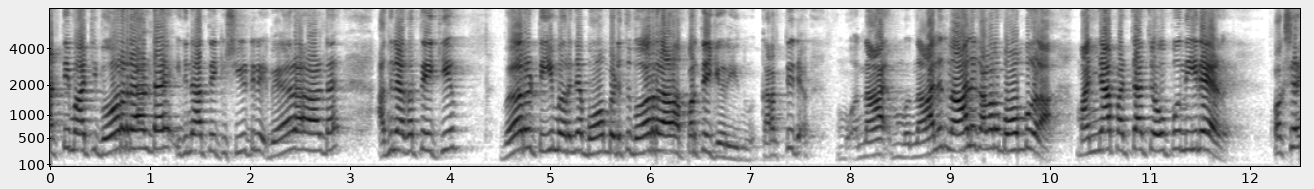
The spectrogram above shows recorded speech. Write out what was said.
തട്ടി മാറ്റി വേറൊരാളുടെ ഇതിനകത്തേക്ക് ഷീട്ടിൽ വേറെ ആളുടെ അതിനകത്തേക്ക് വേറെ ടീം എറിഞ്ഞ ബോംബ് എടുത്ത് വേറൊരാൾ അപ്പുറത്തേക്ക് എറിയുന്നു. കറക്റ്റ് നാല് നാല് കളർ ബോംബുകളാ മഞ്ഞ പച്ച ചുവപ്പ് നീലയാണ്. പക്ഷേ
